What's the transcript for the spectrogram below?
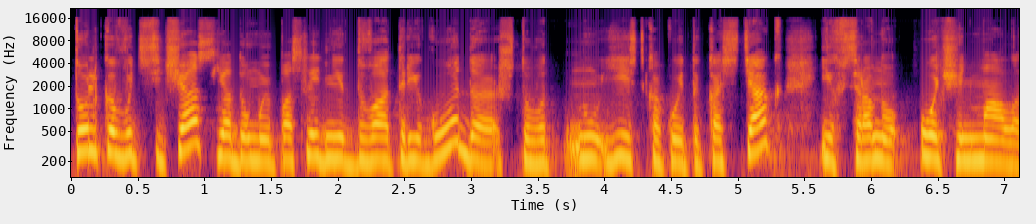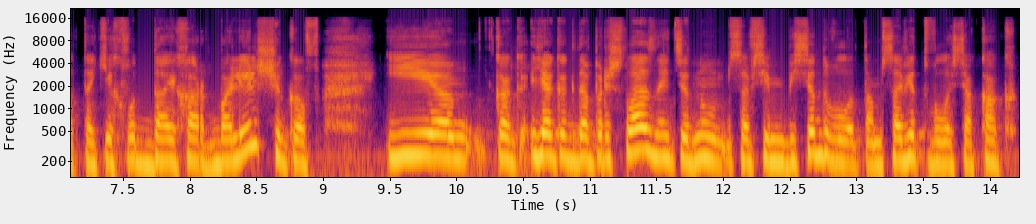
только вот сейчас, я думаю, последние 2-3 года, что вот, ну, есть какой-то костяк, их все равно очень мало, таких вот die-hard болельщиков. И как я когда пришла, знаете, ну, со всеми беседовала, там, советовалась, а как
